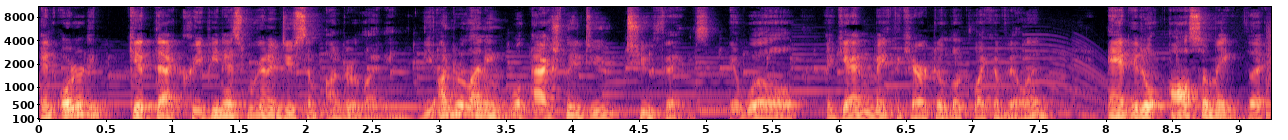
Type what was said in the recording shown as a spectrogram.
In order to get that creepiness, we're going to do some underlighting. The underlighting will actually do two things. It will, again, make the character look like a villain, and it'll also make the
